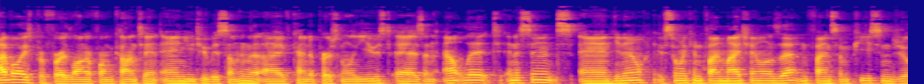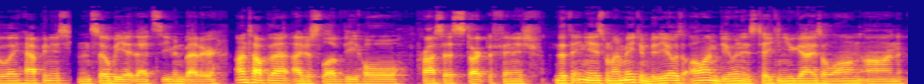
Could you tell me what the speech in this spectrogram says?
I've always preferred longer form content and YouTube is something that I've kind of personally used as an outlet in a sense. And you know, if someone can find my channel as that and find some peace and joy, happiness, then so be it, that's even better. On top of that, I just love the whole process start to finish. The thing is, when I'm making videos, all I'm doing is taking you guys along on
